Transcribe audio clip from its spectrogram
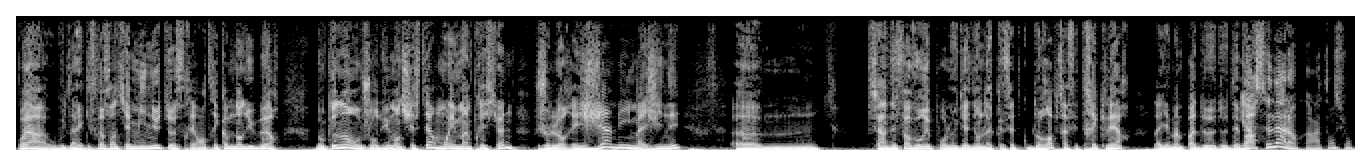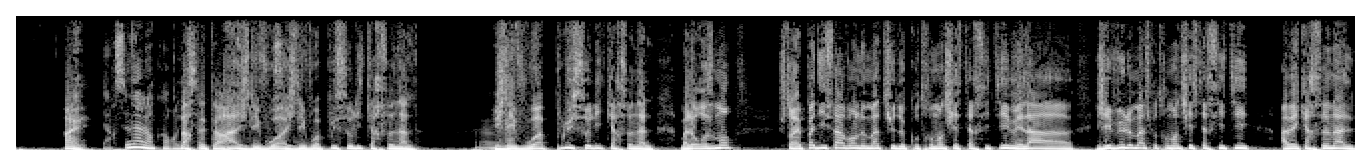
voilà, au bout de la 60e minute, serait rentré comme dans du beurre. Donc non, aujourd'hui, Manchester, moi, il m'impressionne. Je l'aurais jamais imaginé. Euh, c'est un des favoris pour le gagnant de la, cette Coupe d'Europe, ça c'est très clair. Là, il n'y a même pas de, de débat. Et Arsenal encore, attention. Ouais. Et Arsenal encore. Ah, je les vois, je les vois plus solides qu'Arsenal. Je les vois plus solides qu'Arsenal. Malheureusement, je t'aurais pas dit ça avant le match de contre Manchester City, mais là, j'ai vu le match contre Manchester City avec Arsenal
